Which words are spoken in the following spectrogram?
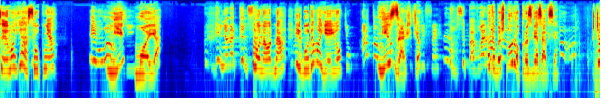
Це моя сукня. Ні, моя. Вона одна і буде моєю. Ні за що. У тебе шнурок розв'язався. Що?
